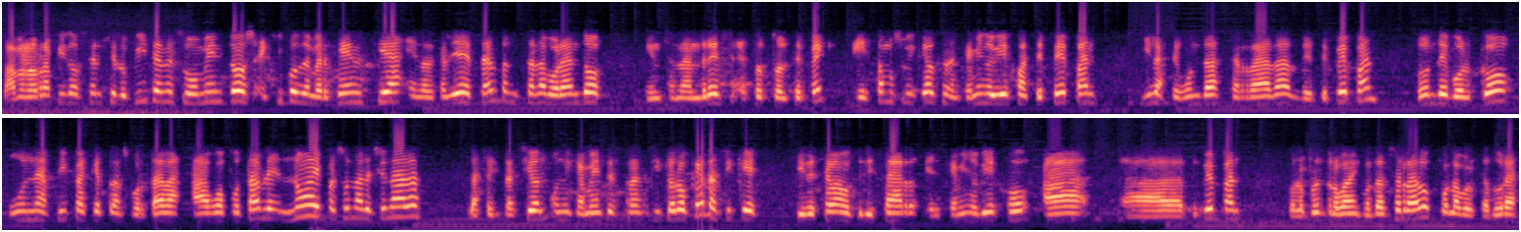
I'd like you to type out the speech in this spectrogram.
Vámonos rápido, Sergio Lupita. En estos momentos, equipos de emergencia en la alcaldía de Talpan están laborando en San Andrés, Totoltepec. Estamos ubicados en el camino viejo a Tepepan y la segunda cerrada de Tepepan, donde volcó una pipa que transportaba agua potable. No hay personas lesionadas, la afectación únicamente es tránsito local, así que si desean utilizar el camino viejo a, a Tepepan, por lo pronto lo van a encontrar cerrado por la volcadura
